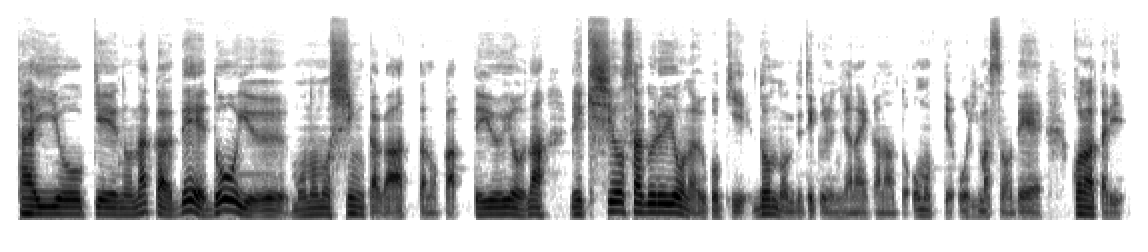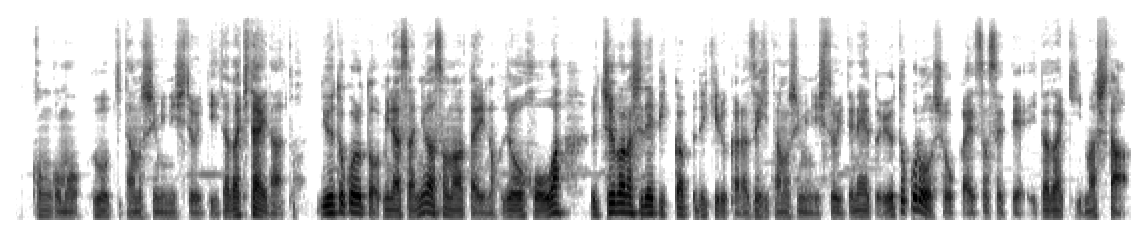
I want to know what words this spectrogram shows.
太陽系の中でどういうものの進化があったのかっていうような歴史を探るような動き、どんどん出てくるんじゃないかなと思っておりますので、このあたり今後も動き楽しみにしておいていただきたいなというところと、皆さんにはそのあたりの情報は宇宙話でピックアップできるからぜひ楽しみにしておいてねというところを紹介させていただきました。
